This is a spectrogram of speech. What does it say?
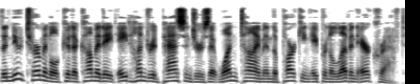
The new terminal could accommodate 800 passengers at one time and the parking apron 11 aircraft.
